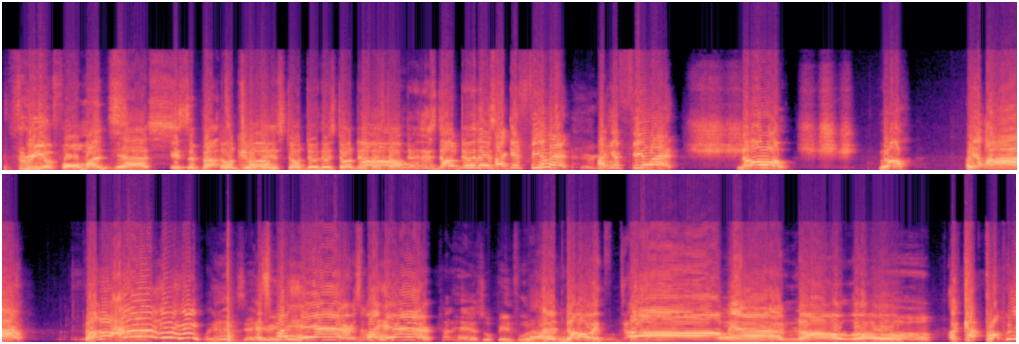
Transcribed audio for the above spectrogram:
three or four months. yes. It's about Don't do come. this. Don't do this. Don't do this. Oh. Don't do this. Don't do this. I can feel it. I can feel it. Shh. No. Shh. No. Are you- Ah. No. No. Ah. Why are you It's my hair. It's my hair. Cut hair is so painful. Uh, no. It. Oh, man. No. Oh. Uh, cut properly,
